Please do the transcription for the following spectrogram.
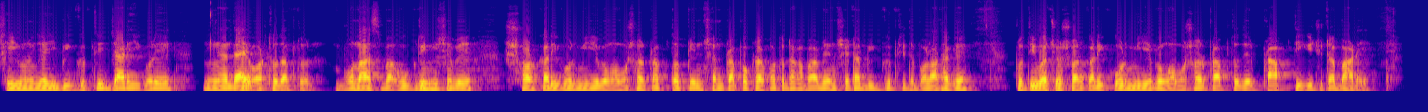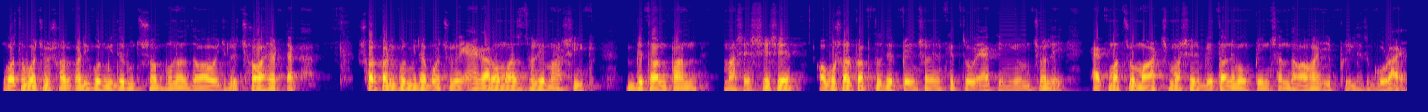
সেই অনুযায়ী বিজ্ঞপ্তি জারি করে দেয় অর্থ দপ্তর। বোনাস বা অগ্রিম হিসেবে সরকারি কর্মী এবং অবসরপ্রাপ্ত পেনশন প্রাপকরা কত টাকা পাবেন সেটা বিজ্ঞপ্তিতে বলা থাকে। প্রতি বছর সরকারি কর্মী এবং অবসরপ্রাপ্তদের প্রাপ্তি কিছুটা বাড়ে। গত বছর সরকারি কর্মীদের উৎসব বোনাস দেওয়া হয়েছিল ছ হাজার টাকা। সরকারি কর্মীরা বছরে এগারো মাস ধরে মাসিক বেতন পান। মাসের শেষে অবসরপ্রাপ্তদের পেনশনের ক্ষেত্রেও একই নিয়ম চলে। একমাত্র মার্চ মাসের বেতন এবং পেনশন দেওয়া হয় এপ্রিলের গোড়ায়।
